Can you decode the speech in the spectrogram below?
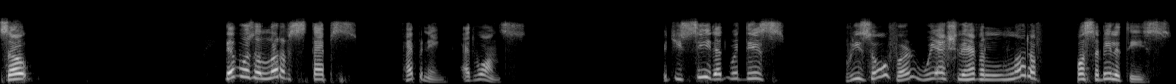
So there was a lot of steps happening at once. But you see that with this resolver, we actually have a lot of possibilities.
